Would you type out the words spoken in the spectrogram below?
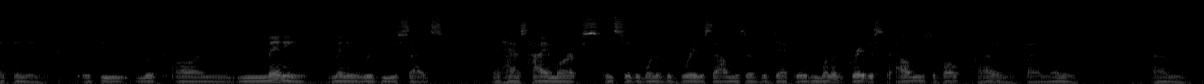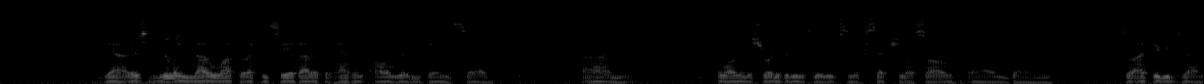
opinion. If you look on many many review sites, It has high marks, considered one of the greatest albums of the decade and one of the greatest albums of all time by many. Um, yeah, there's really not a lot that I can say about it that hasn't already been said. Um, the long and the short of it is that it's an exceptional song, and um, so I figured um,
